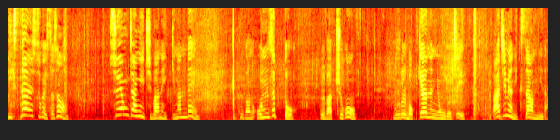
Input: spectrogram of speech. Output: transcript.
익사할 수가 있어서 수영장이 집안에 있긴 한데 그건 온습도를 맞추고 물을 먹게 하는 용도지 빠지면 익사합니다.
